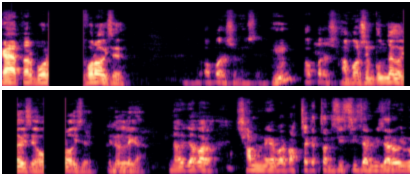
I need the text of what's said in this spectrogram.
কে? তোর বড় বড় হয়েছে অপারেশন হয়েছে হুম? অপারেশন। অপারেশন কোন জায়গায় হয়েছে বড় হয়েছে এটার লেগা? না ওই আবার সামনে আবার বাচ্চা কাচ্চা নিছি সিজার মিজার হইব।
